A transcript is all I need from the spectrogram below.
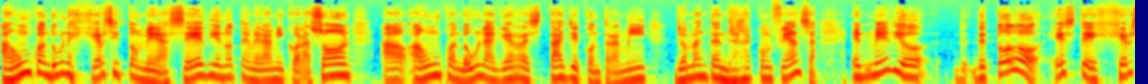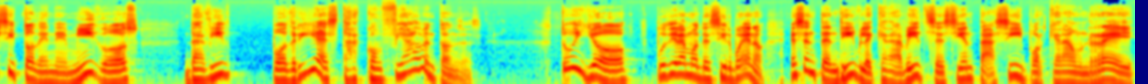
Aun cuando un ejército me asedie, no temerá mi corazón. aun cuando una guerra estalle contra mí, yo mantendré la confianza. En medio de todo este ejército de enemigos, David podría estar confiado entonces. Tú y yo pudiéramos decir, bueno, es entendible que David se sienta así porque era un rey,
